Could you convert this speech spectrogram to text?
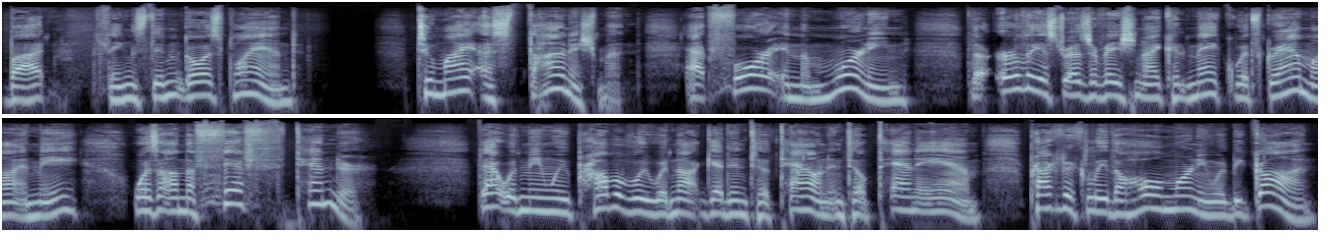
But things didn't go as planned. To my astonishment, at four in the morning, the earliest reservation I could make with Grandma and me was on the fifth tender. That would mean we probably would not get into town until 10 a.m. Practically the whole morning would be gone.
